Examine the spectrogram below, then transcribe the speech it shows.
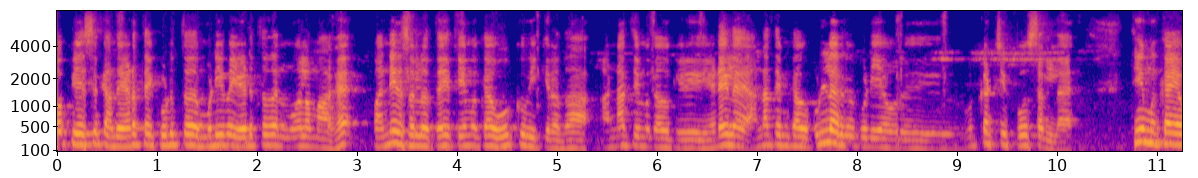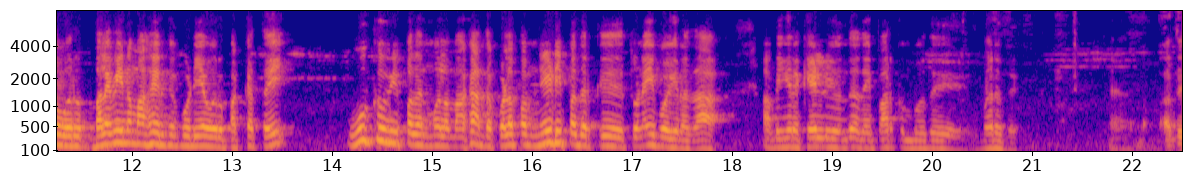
ஓபிஎஸ்க்கு அந்த இடத்தை கொடுத்த முடிவை எடுத்ததன் மூலமாக பன்னீர்செல்வத்தை திமுக ஊக்குவிக்கிறதா? அதிமுகவுக்கு இடையில அதிமுகவுக்குள்ள இருக்கக்கூடிய ஒரு உட்கட்சி பூசல்ல திமுக ஒரு பலவீனமாக இருக்கக்கூடிய ஒரு பக்கத்தை ஊக்குவிப்பதன் மூலமாக அந்த குழப்பம் நீடிப்பதற்கு துணை போகிறதா? அப்படிங்கிற கேள்வி வந்து அதை பார்க்கும்போது வருது. அது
